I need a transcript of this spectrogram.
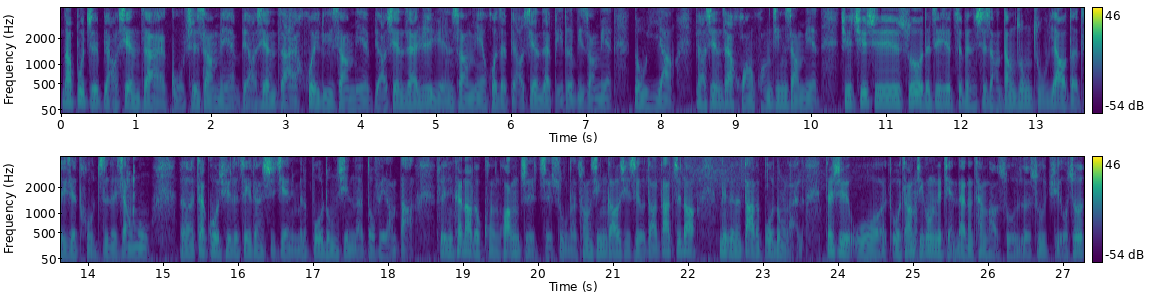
那不止表现在股市上面，表现在汇率上面，表现在日元上面，或者表表现在比特币上面都一样，表现在黄黄金上面。其实，其实所有的这些资本市场当中，主要的这些投资的项目，呃，在过去的这段时间你们的波动性呢都非常大，所以你看到的恐慌指指数呢创新高，其实有道理。大家知道那个呢大的波动来了，但是我我常提供一个简单的参考数的数据，我说，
